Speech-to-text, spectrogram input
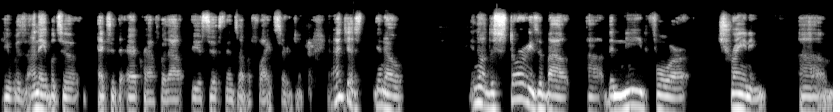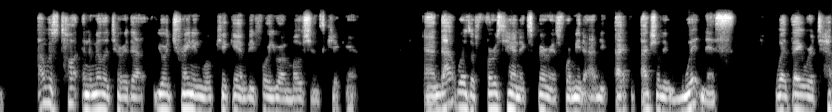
He was unable to exit the aircraft without the assistance of a flight surgeon. And I just, you know, you know, the stories about uh, the need for training. Um, I was taught in the military that your training will kick in before your emotions kick in. And that was a firsthand experience for me to actually witness what they were t-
